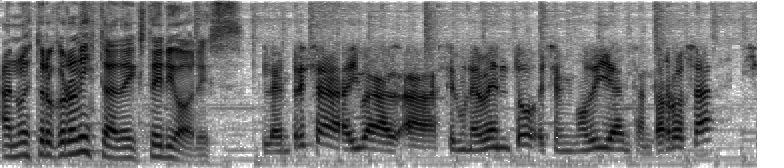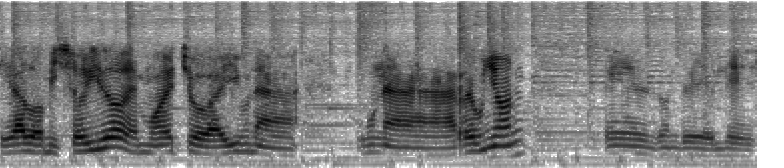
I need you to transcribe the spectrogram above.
a nuestro cronista de exteriores. La empresa iba a hacer un evento ese mismo día en Santa Rosa. Llegado a mis oídos, hemos hecho ahí una, una reunión eh, donde les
